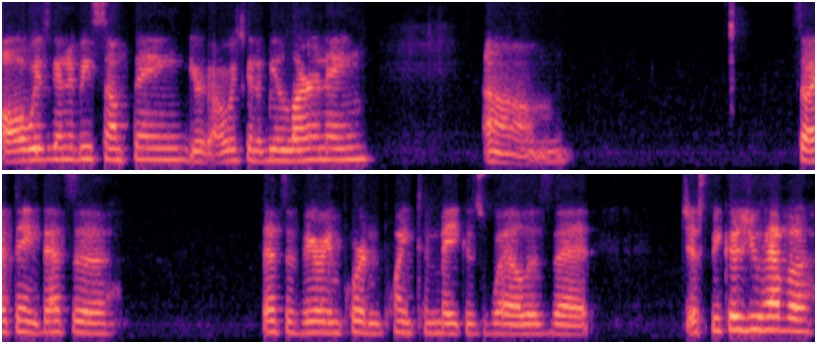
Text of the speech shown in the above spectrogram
always going to be something you're always going to be learning um so i think that's a that's a very important point to make as well is that just because you have a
